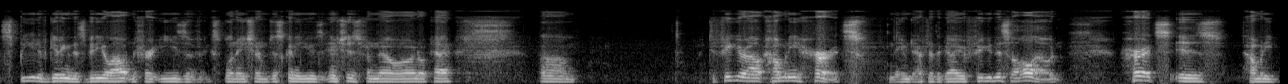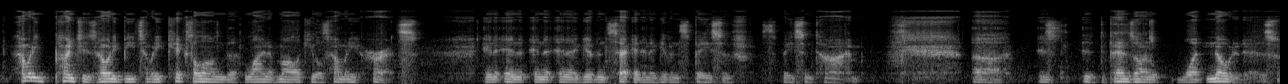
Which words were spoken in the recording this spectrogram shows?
speed of getting this video out and for ease of explanation, I'm just going to use inches from now on, okay? Um, to figure out how many hertz, named after the guy who figured this all out, hertz is how many how many punches, how many beats, how many kicks along the line of molecules, how many hertz in in in, in a given second in a given space of space and time. Uh, is it depends on what note it is.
